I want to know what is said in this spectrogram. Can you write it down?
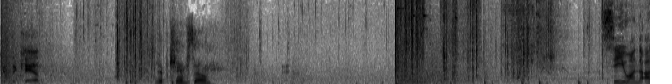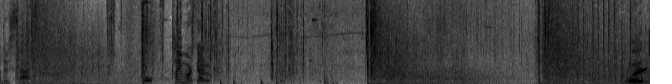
Get the cam. Yep, cam's down. See you on the other side. Oh, Claymore's dead. what?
